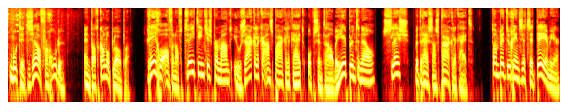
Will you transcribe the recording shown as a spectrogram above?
moet dit zelf vergoeden. En dat kan oplopen. Regel al vanaf twee tientjes per maand uw zakelijke aansprakelijkheid op centraalbeheer.nl slash bedrijfsaansprakelijkheid. Dan bent u geen ZZD'er meer,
